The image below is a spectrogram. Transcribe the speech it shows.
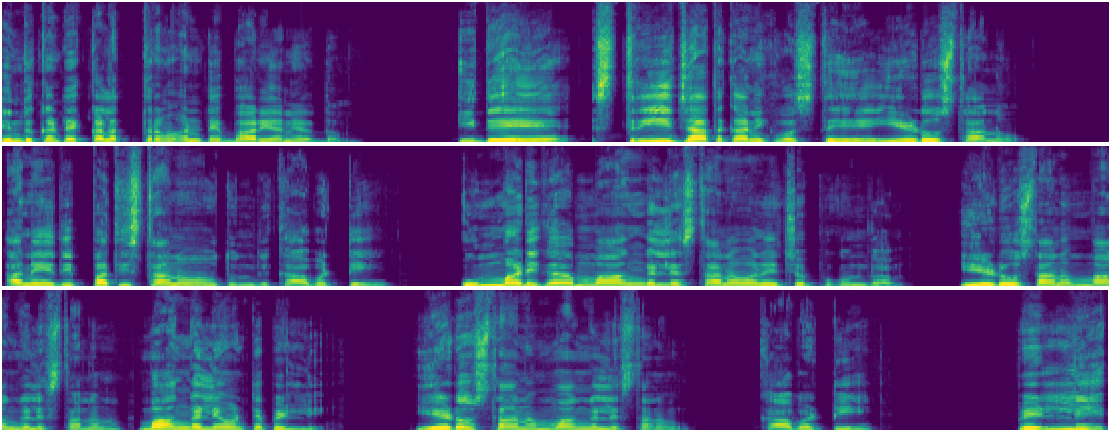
ఎందుకంటే కళత్రం అంటే భార్య అని అర్థం. ఇదే స్త్రీ జాతకానికి వస్తే ఏడో స్థానం అనేది పతి స్థానం అవుతుంది కాబట్టి ఉమ్మడిగా మాంగళ్య స్థానం అనే చెప్పుకుందాం. ఏడో స్థానం మాంగళ్య స్థానం. మాంగళ్యం అంటే పెళ్ళి ఏడో స్థానం మాంగళ్య స్థానం. కాబట్టి పెళ్ళి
